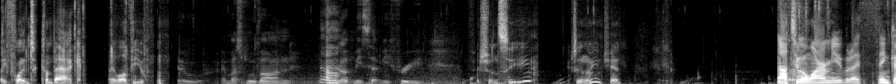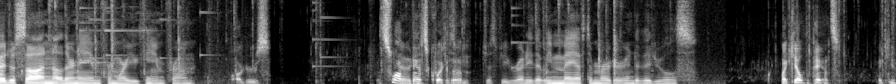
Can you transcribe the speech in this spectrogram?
my flint, come back. I love you. No, I must move on. If No. you love me, set me free. Efficiency. Actually, let me enchant. Not to alarm you, but I think I just saw another name from where you came from. Augers. Let's swap So pants just- quick just- then. Just be ready that we may have to murder individuals. I killed the pants. Thank you.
